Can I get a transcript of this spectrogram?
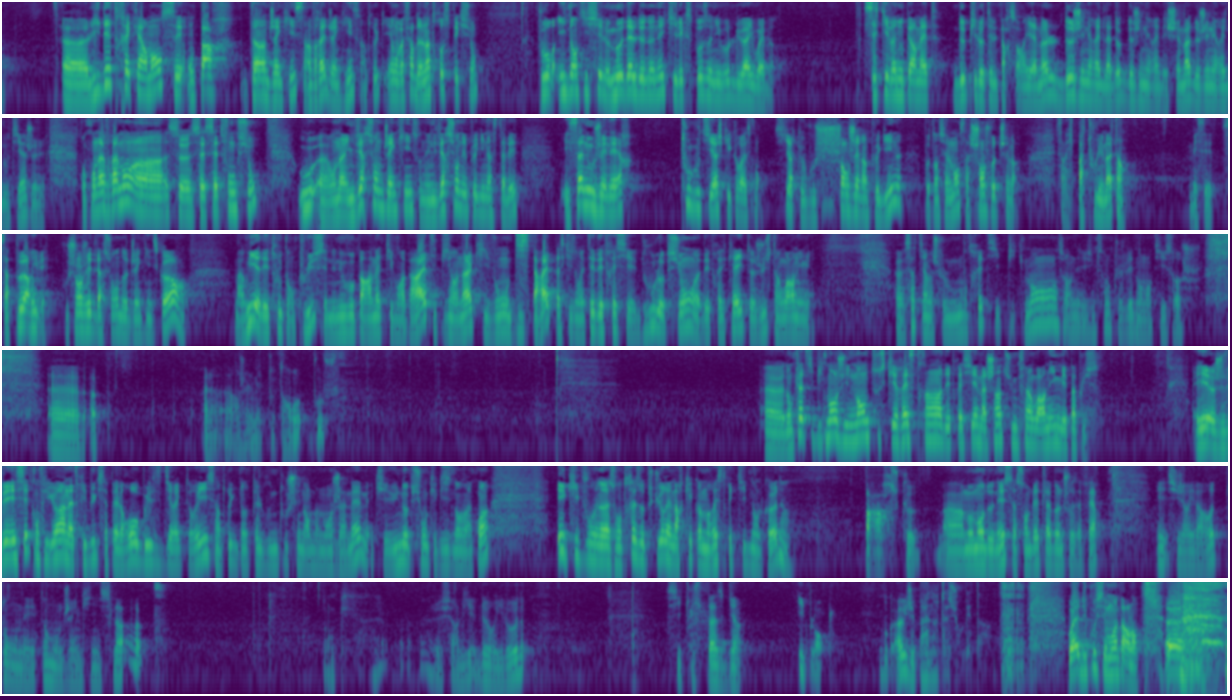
Euh, L'idée très clairement, c'est on part d'un Jenkins, un vrai Jenkins, un truc, et on va faire de l'introspection pour identifier le modèle de données qu'il expose au niveau de l'UI web. C'est ce qui va nous permettre de piloter le parseur YAML, de générer de la doc, de générer des schémas, de générer de l'outillage. Donc on a vraiment cette fonction où euh, on a une version de Jenkins, on a une version des plugins installés, et ça nous génère tout l'outillage qui correspond. C'est-à-dire que vous changez un plugin, potentiellement ça change votre schéma. Ça n'arrive pas tous les matins, mais ça peut arriver. Vous changez de version de Jenkins Core, bah oui, il y a des trucs en plus, et des nouveaux paramètres qui vont apparaître, et puis il y en a qui vont disparaître parce qu'ils ont été dépréciés. D'où l'option euh, déprecate, juste un warning. Euh, ça, tiens, bah, je peux vous montrer typiquement. il me semble que je l'ai dans l'anti-soche. Euh, hop. Voilà, alors je vais le mettre tout en haut. Donc là, typiquement, je lui demande tout ce qui est restreint, déprécié, machin, tu me fais un warning, mais pas plus. Et euh, je vais essayer de configurer un attribut qui s'appelle raw directory. C'est un truc dans lequel vous ne touchez normalement jamais, mais qui est une option qui existe dans un coin et qui, pour une raison très obscure, est marquée comme restricted dans le code parce que, à un moment donné, ça semblait être la bonne chose à faire. Et si j'arrive à retourner dans mon Jenkins là, hop. donc je vais faire le reload. Si tout se passe bien, il plante. Ah oui, j'ai pas la notation bêta. Ouais, du coup, c'est moins parlant. Euh,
